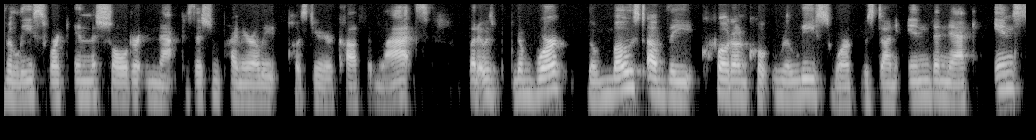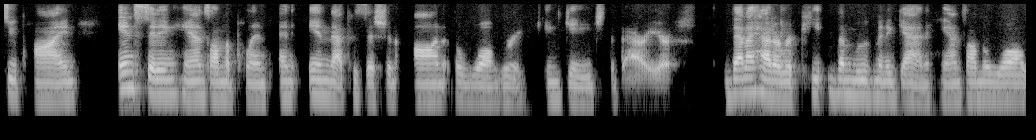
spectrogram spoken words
release work in the shoulder in that position, primarily posterior cuff and lats. But it was the work, the most of the quote unquote release work was done in the neck, in supine, in sitting, hands on the plinth, and in that position on the wall where it engaged the barrier. Then I had to repeat the movement again, hands on the wall,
